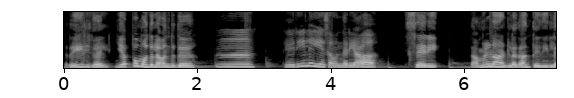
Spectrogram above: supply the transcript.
ரயில்கள் எப்போ முதல்ல வந்தது? ம், தெரியலையே சௌந்தர்யா சரி தமிழ்நாட்டில் தான் தெரியல.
